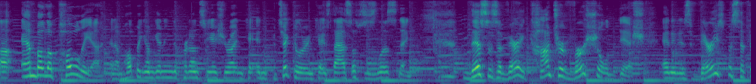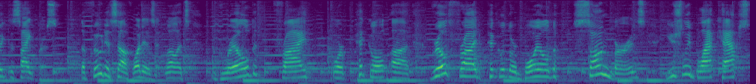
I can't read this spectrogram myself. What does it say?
uh, ambelopoulia. And I'm hoping I'm getting the pronunciation right, in, ca- in particular, in case Tassos is listening. This is a very controversial dish, and it is very specific to Cyprus. The food itself, what is it? Well, it's grilled, fried, or pickle, uh, grilled, fried, pickled, or boiled songbirds, usually blackcaps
